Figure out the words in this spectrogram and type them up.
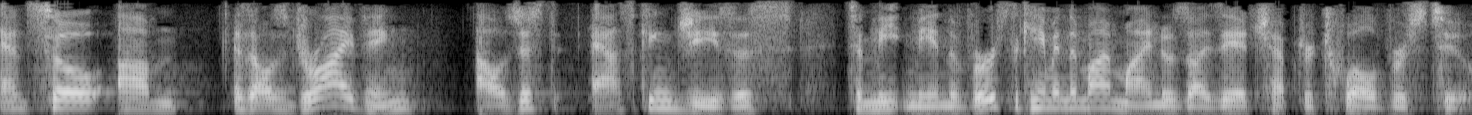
And so, um, as I was driving, I was just asking Jesus to meet me, and the verse that came into my mind was Isaiah chapter 12, verse 2.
